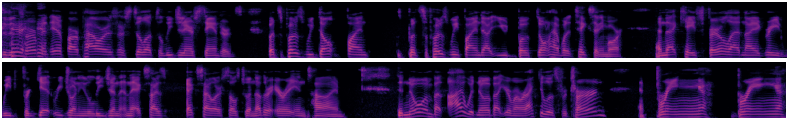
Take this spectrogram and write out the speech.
determine if our powers are still up to Legionnaire standards. But suppose we don't find but suppose we find out you both don't have what it takes anymore. In that case, Ferro Lad and I agreed we'd forget rejoining the Legion and exile, exile ourselves to another era in time. Then no one but I would know about your miraculous return. And bring, bring,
